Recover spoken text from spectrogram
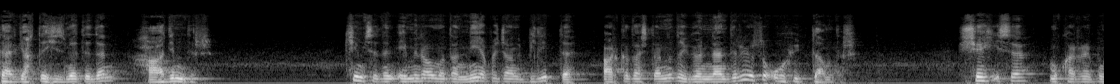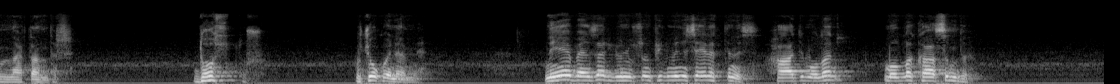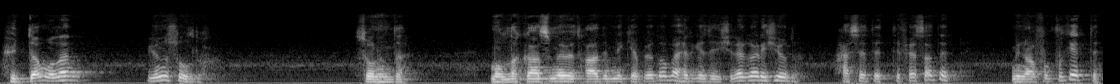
Dergahta hizmet eden hadimdir. Kimseden emir almadan ne yapacağını bilip de arkadaşlarını da yönlendiriyorsa o hüddamdır. Şeyh ise mukarrebunlardandır. Dosttur. Bu çok önemli. Neye benzer? Yunus'un filmini seyrettiniz. Hadim olan Molla Kasım'dı. Hüddam olan Yunus oldu. Sonunda. Molla Kasım evet hadimlik yapıyordu ama herkese işine karışıyordu. Haset etti, fesat etti. Münafıklık etti.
